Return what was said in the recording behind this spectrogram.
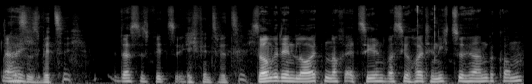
Das ich- ist witzig. Das ist witzig. Ich find's witzig. Sollen wir den Leuten noch erzählen, was sie heute nicht zu hören bekommen?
